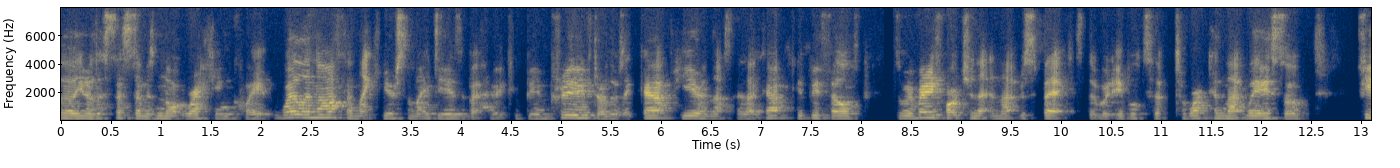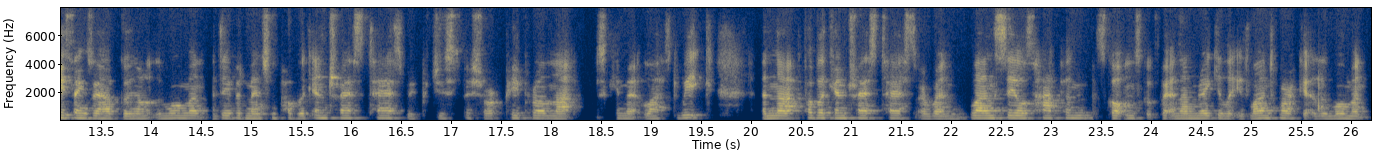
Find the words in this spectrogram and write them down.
uh, you know, the system is not working quite well enough and like here's some ideas about how it could be improved or there's a gap here and that's how that gap could be filled. So we're very fortunate in that respect that we're able to, to work in that way. So a few things we have going on at the moment. David mentioned public interest test. We produced a short paper on that, just came out last week. And that public interest tests are when land sales happen. Scotland's got quite an unregulated land market at the moment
